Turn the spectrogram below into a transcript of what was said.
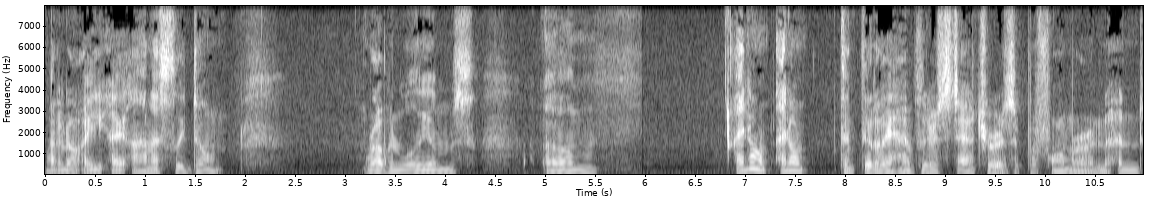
I don't know. I, I honestly don't. Robin Williams. Um, I don't. I don't think that I have their stature as a performer, and and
